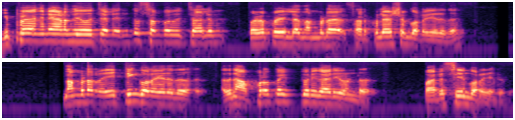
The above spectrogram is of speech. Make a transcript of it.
ഇപ്പൊ എങ്ങനെയാണെന്ന് ചോദിച്ചാൽ എന്ത് സംഭവിച്ചാലും കുഴപ്പമില്ല നമ്മുടെ സർക്കുലേഷൻ കുറയരുത്. നമ്മുടെ റേറ്റിംഗ് കുറയരുത്. അതിനപ്പുറത്തേക്ക് ഒരു കാര്യമുണ്ട് പരസ്യം കുറയരുത്.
